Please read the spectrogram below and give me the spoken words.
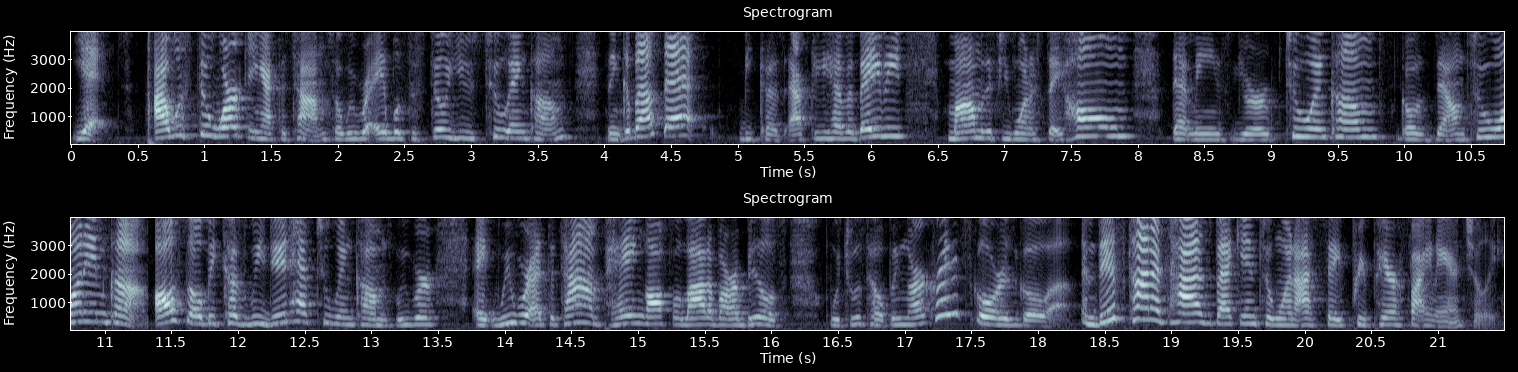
yet. I was still working at the time, so we were able to still use two incomes. Think about that because after you have a baby, moms, if you want to stay home, that means your two incomes goes down to one income. Also, because we did have two incomes, we were we were at the time paying off a lot of our bills, which was helping our credit scores go up. And this kind of ties back into when I say prepare financially.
